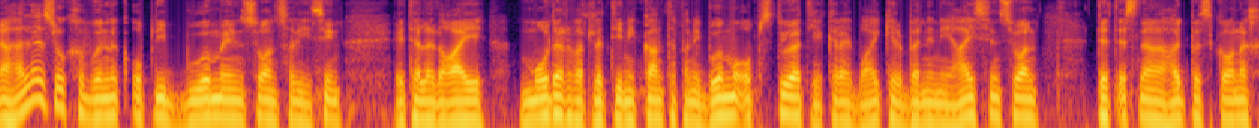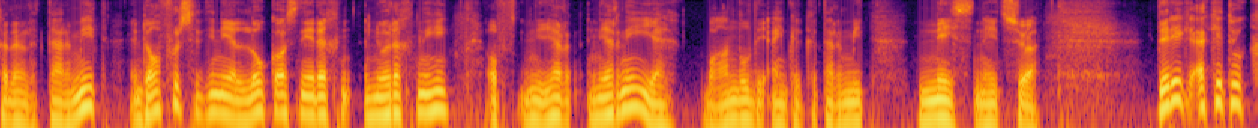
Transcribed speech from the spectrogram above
Nou hulle is ook gewoonlik op die bome en so aan sal jy sien, het hulle daai modder wat hulle teen die kante van die bome opstoot. Jy kry dit baie keer binne in die huis en so aan. Dit is nou 'n houtbeskadigende termiet en daarvoor sit jy nie 'n lokkas nodig nodig nie of neer neer nie. Jy behandel die eintlike termiet nes net so. Dirk, ek het ook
